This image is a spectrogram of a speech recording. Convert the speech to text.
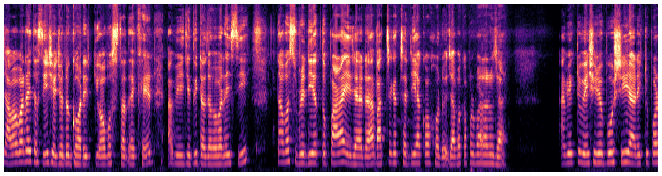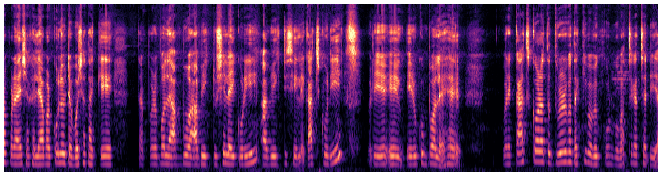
জামা বানাইতেছি সেই জন্য ঘরের কি অবস্থা দেখেন। আমি এই যে দুইটা জামা বানাইছি। তামাস নিয়ে তো পাড়াই যায় না, বাচ্চা কাচ্চা নিয়ে কখনো জামা কাপড় বানানো যায়। আমি একটু মেশিনে বসি আর একটু পরে পরে এসে খালি আমার কোলে ওইটা বসে থাকে। তারপরে বলে, আব্বু, আমি একটু সেলাই করি, আমি একটু সেলে কাজ করি। মানে এরকম বলে হ্যাঁ। মানে কাজ করা তো দূরের কথা, কীভাবে করব বাচ্চা কাচ্চা নিয়ে?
